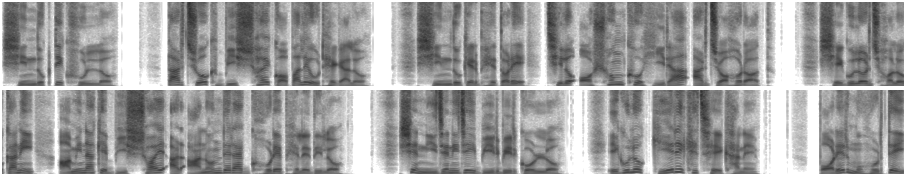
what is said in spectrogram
সিন্দুকটি খুলল। তার চোখ বিস্ময় কপালে উঠে গেল। সিন্দুকের ভেতরে ছিল অসংখ্য হীরা আর জহরত। সেগুলোর ঝলকানি আমিনাকে বিস্ময় আর আনন্দের এক ঘোরে ফেলে দিল। সে নিজে নিজেই বিড়বিড় করল। এগুলো কে রেখেছে এখানে? পরের মুহূর্তেই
